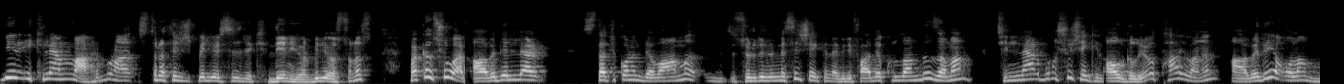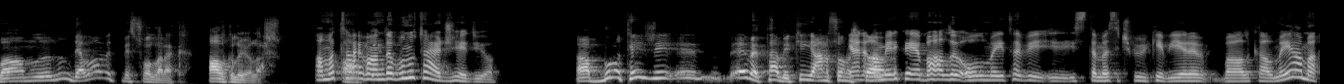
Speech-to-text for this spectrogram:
Bir ikilem var. Buna stratejik belirsizlik deniyor biliyorsunuz. Fakat şu var. ABD'liler statükonun devamı sürdürülmesi şeklinde bir ifade kullandığı zaman Çinliler bunu şu şekilde algılıyor. Tayvan'ın ABD'ye olan bağımlılığının devam etmesi olarak algılıyorlar. Ama Tayvan da bunu tercih ediyor. Bunu tercih e, evet tabii ki yani sonuçta Yani Amerika'ya bağlı olmayı tabii e, istemez hiçbir ülke bir yere bağlı kalmayı ama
